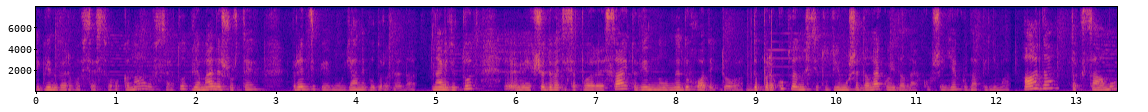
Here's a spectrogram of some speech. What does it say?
як він вирвався з свого каналу. Все тут для мене шорти. В принципі, ну я не буду розглядати. Навіть отут, е, якщо дивитися по RSI, то він ну не доходить до, до перекупленості. Тут йому ще далеко і далеко, ще є куди піднімати. Ада так само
